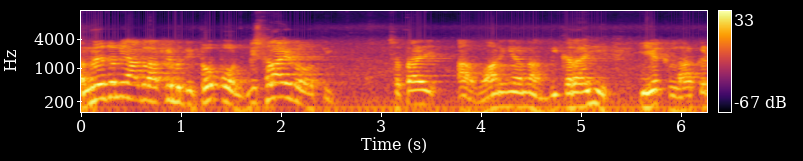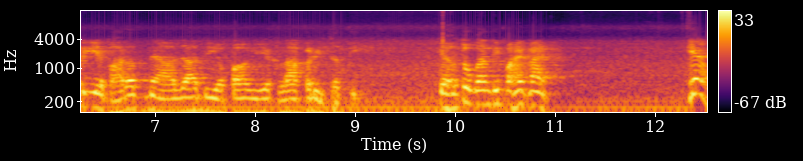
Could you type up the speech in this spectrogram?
અંગ્રેજોની આગળ આટલી બધી તોપો મિસરાયેલો હતી. છતાંય આ વાણિયાના દીકરાએ એક લાકડીએ ભારતને આઝાદી અપાવી, એક લાકડી જતી. કે હતું ગાંધી પાસે કાંઈ? કેમ?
